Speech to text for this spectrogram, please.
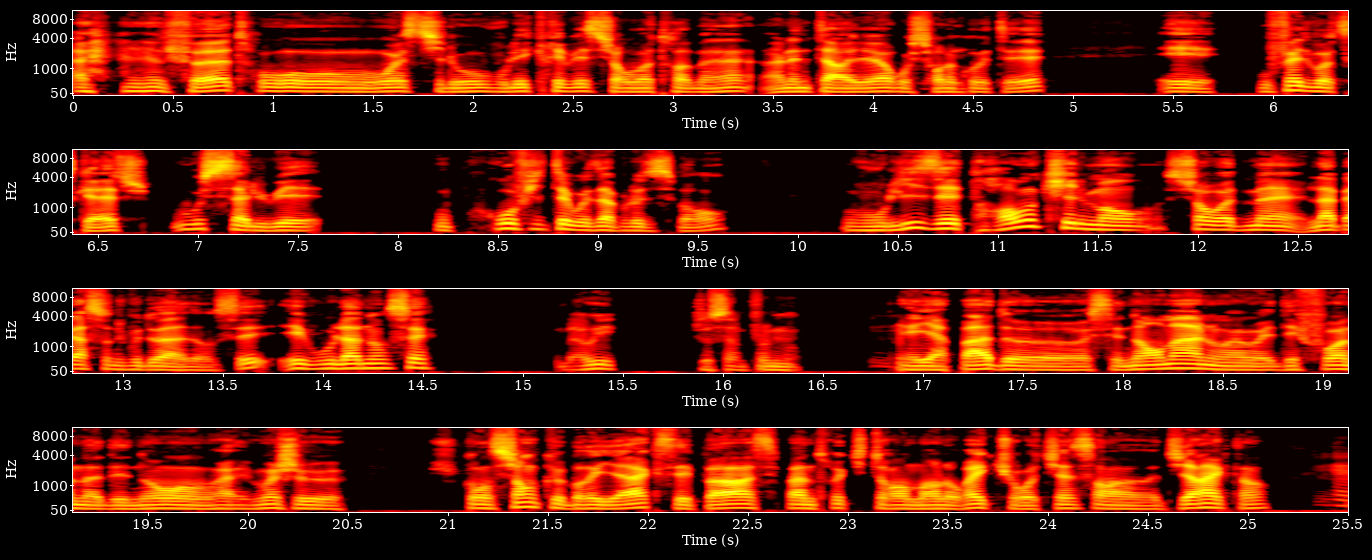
un feutre ou, ou un stylo, vous l'écrivez sur votre main, à l'intérieur ou sur le côté, et vous faites votre sketch, vous saluez, vous profitez vos applaudissements, vous lisez tranquillement sur votre main la personne que vous devez annoncer et vous l'annoncez. Ben oui, tout simplement. Et il n'y a pas de. C'est normal, ouais, ouais. Des fois, on a des noms. ouais. Moi, je, je suis conscient que Briac, c'est pas, c'est pas un truc qui te rentre dans l'oreille que tu retiens ça euh, direct. Hein. Mm.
